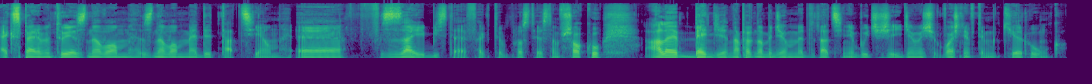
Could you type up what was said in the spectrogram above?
eksperymentuję z nową, z nową medytacją. E, zajebiste efekty, po prostu jestem w szoku, ale będzie, na pewno będziemy medytacji, nie bójcie się, idziemy się właśnie w tym kierunku.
